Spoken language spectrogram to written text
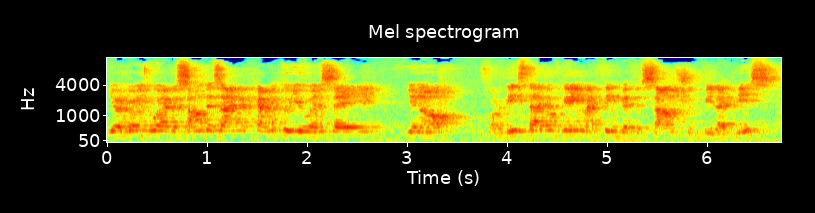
you're going to have a sound designer come to you and say, you know, for this type of game, I think that the sound should be like this.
